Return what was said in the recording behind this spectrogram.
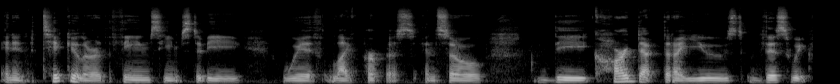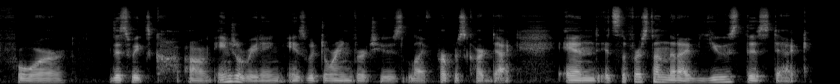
And in particular, the theme seems to be with life purpose. And so the card deck that I used this week for this week's um, angel reading is with Doreen Virtue's Life Purpose card deck. And it's the first time that I've used this deck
